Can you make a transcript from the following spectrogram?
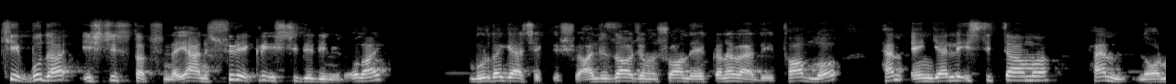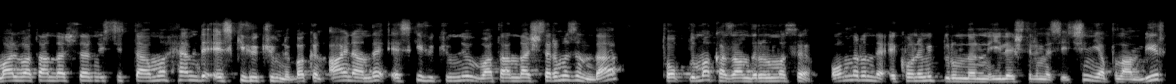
ki bu da işçi statüsünde yani sürekli işçi dediğimiz olay burada gerçekleşiyor. Ali Rıza Hocam'ın şu anda ekrana verdiği tablo hem engelli istihdamı hem normal vatandaşların istihdamı hem de eski hükümlü. Bakın aynı anda eski hükümlü vatandaşlarımızın da topluma kazandırılması, onların da ekonomik durumlarının iyileştirilmesi için yapılan bir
